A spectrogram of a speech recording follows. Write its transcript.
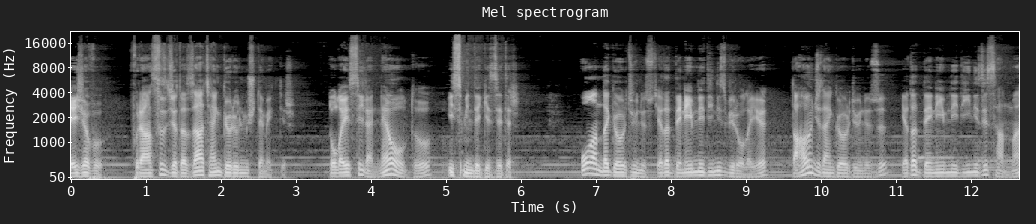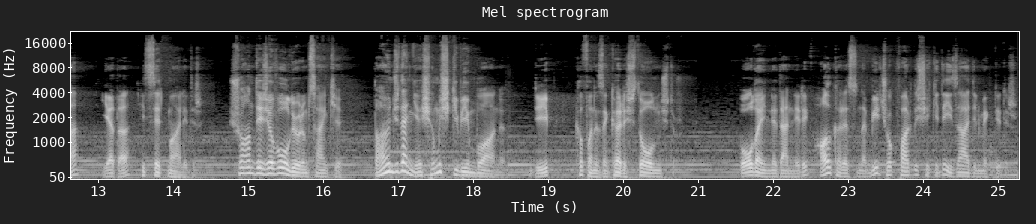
Dejavu, Fransızca'da zaten görülmüş demektir. Dolayısıyla ne olduğu isminde gizlidir. O anda gördüğünüz ya da deneyimlediğiniz bir olayı daha önceden gördüğünüzü ya da deneyimlediğinizi sanma ya da hissetme halidir. Şu an dejavu oluyorum sanki. Daha önceden yaşamış gibiyim bu anı deyip kafanızın karıştığı olmuştur. Bu olayın nedenleri halk arasında birçok farklı şekilde izah edilmektedir.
